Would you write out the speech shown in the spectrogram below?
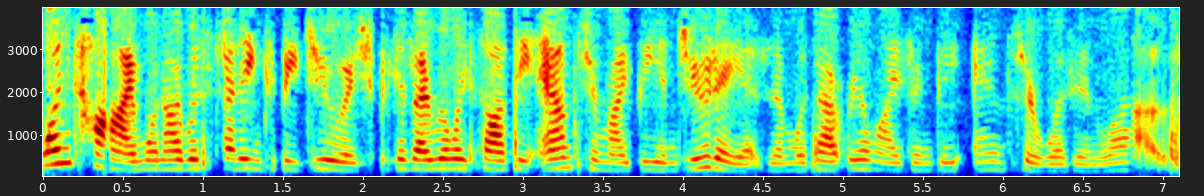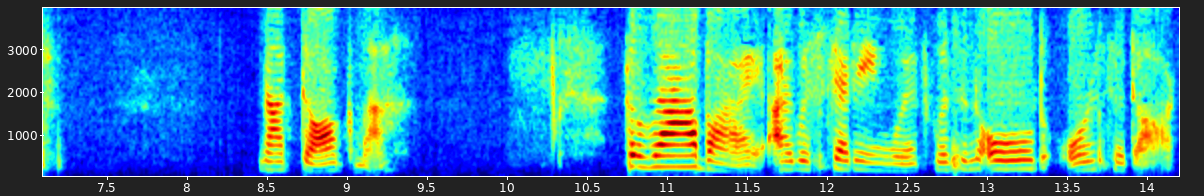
One time when I was studying to be Jewish, because I really thought the answer might be in Judaism without realizing the answer was in love, not dogma the rabbi I was studying with was an old Orthodox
